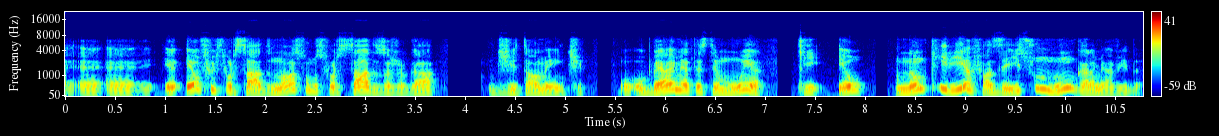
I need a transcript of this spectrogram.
É, é, é, eu, eu fui forçado, nós fomos forçados a jogar digitalmente. O, o Bel é minha testemunha que eu não queria fazer isso nunca na minha vida.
